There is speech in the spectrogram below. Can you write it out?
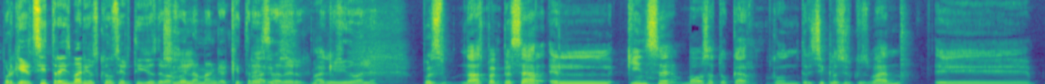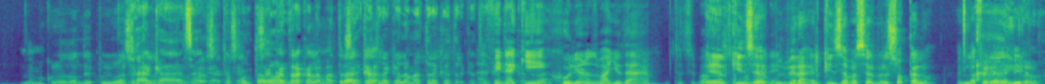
Porque sí traes varios conciertillos debajo Sí, de la manga. ¿Qué traes? varios, a ver, mi querido Ale. Pues nada más para empezar, el 15 vamos a tocar con Triciclo Circus Band. Eh, no me acuerdo dónde, pues voy a sacar. Saca, a saca tu apuntador. Saca, traca la matraca. Saca, traca la matraca, traca, traca, Al fin traca, aquí traca. Julio nos va a ayudar. Entonces vamos El a 15, poner pues el- mira, el 15 va a ser en el Zócalo, en la Feria Ay, del Libro. cabrón.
